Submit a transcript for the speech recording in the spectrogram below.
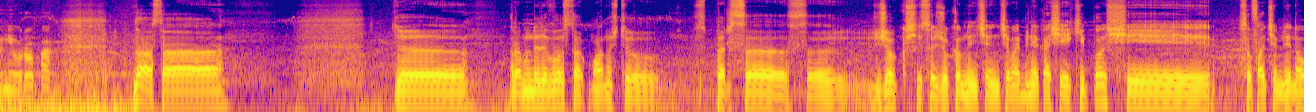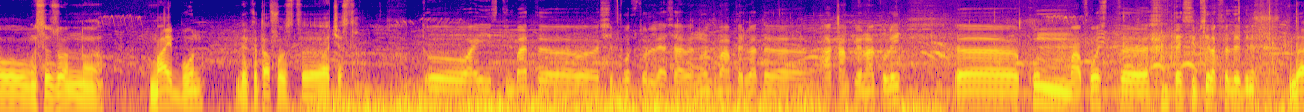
în Europa? Da, asta uh, rămâne de văzut acum, nu știu, sper să, să joc și să jucăm din ce în ce mai bine ca și echipă și să facem din nou un sezon mai bun decât a fost uh, acesta. Tu ai schimbat uh, și posturile așa în ultima perioadă a campionatului. Uh, cum a fost? Uh, te-ai simțit la fel de bine? Da,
